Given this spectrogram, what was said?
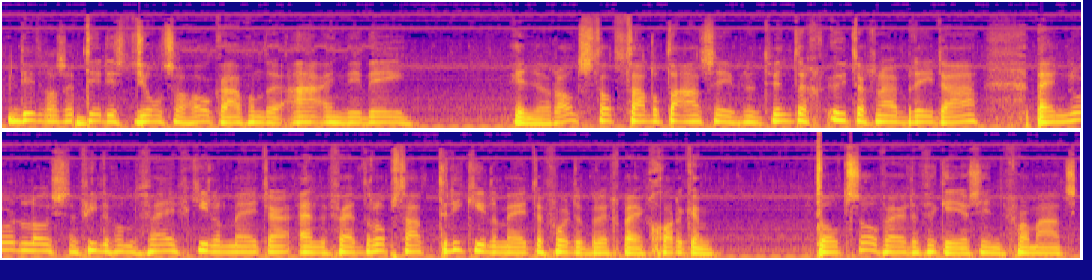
Dit was het. Dit is Johnson Hoka van de ANWB. In de Randstad staat op de A27 Utrecht naar Breda. Bij Noorderloos een file van 5 kilometer en verderop staat 3 kilometer voor de brug bij Gorkum. Tot zover de verkeersinformatie.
